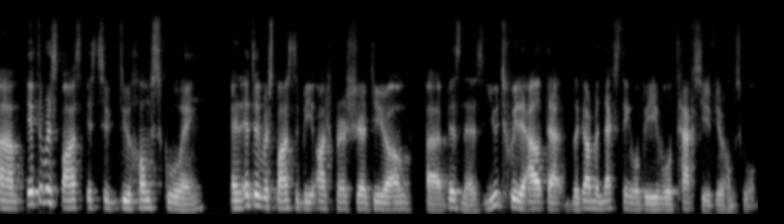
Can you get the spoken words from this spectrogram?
um, if the response is to do homeschooling and it's in response to be entrepreneurship, do your own uh, business, you tweeted out that the government next thing will be will tax you if you're homeschool.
